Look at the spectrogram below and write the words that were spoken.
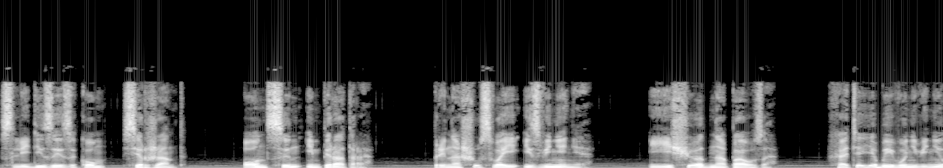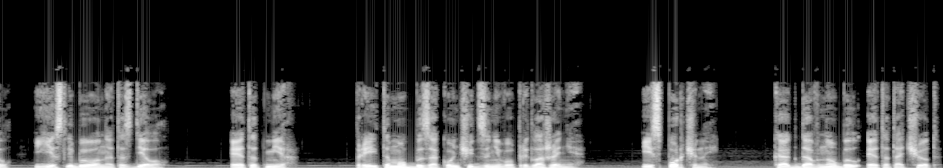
Следи за языком, сержант. Он сын императора. Приношу свои извинения. И еще одна пауза. Хотя я бы его не винил, если бы он это сделал. Этот мир. Прейта мог бы закончить за него предложение. Испорченный. Как давно был этот отчет?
